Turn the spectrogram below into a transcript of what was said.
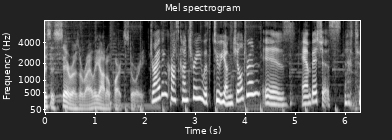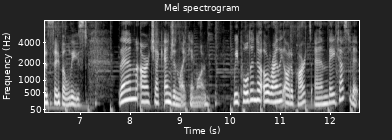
This is Sarah's O'Reilly Auto Parts story. Driving cross country with two young children is ambitious, to say the least. Then our check engine light came on. We pulled into O'Reilly Auto Parts and they tested it.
